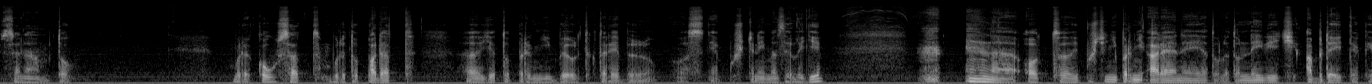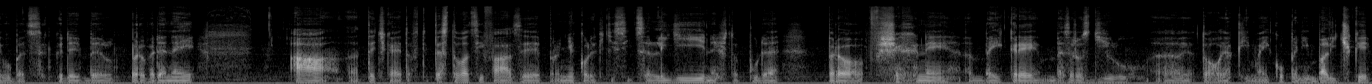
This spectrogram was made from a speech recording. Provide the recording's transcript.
se nám to bude kousat, bude to padat. Eh, je to první build, který byl vlastně puštěný mezi lidi. Od vypuštění první arény je tohle největší update, jaký vůbec kdy byl provedený. A teďka je to v té testovací fázi pro několik tisíc lidí, než to půjde pro všechny bakery bez rozdílu eh, toho, jaký mají koupený balíčky.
